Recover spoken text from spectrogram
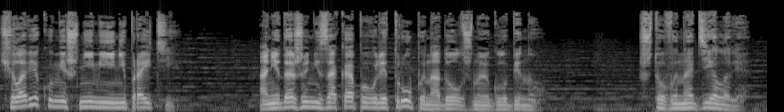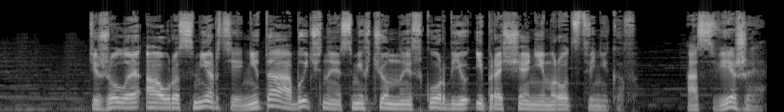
человеку меж ними и не пройти – они даже не закапывали трупы на должную глубину. Что вы наделали? Тяжелая аура смерти не та обычная, смягченная скорбью и прощанием родственников, а свежая,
